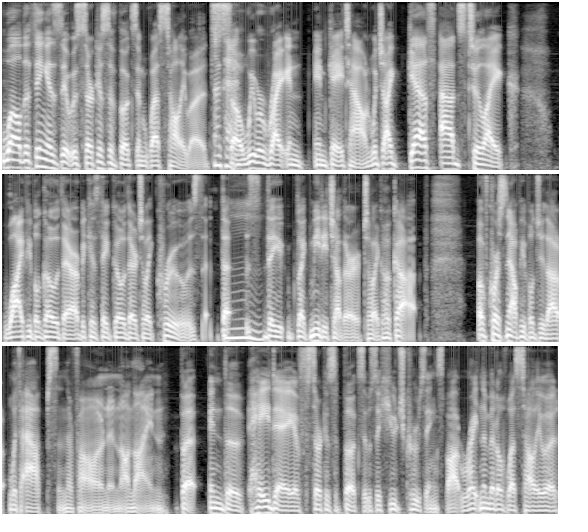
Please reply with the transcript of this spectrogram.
Well, the thing is, it was Circus of Books in West Hollywood. Okay. So we were right in, in Gay Town, which I guess adds to like why people go there because they go there to like cruise. That mm. they like meet each other to like hook up. Of course, now people do that with apps and their phone and online. But in the heyday of Circus of Books, it was a huge cruising spot right in the middle of West Hollywood,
